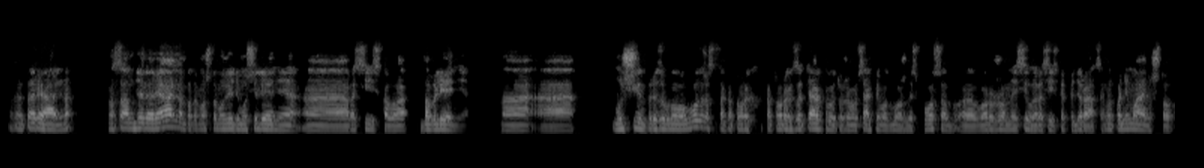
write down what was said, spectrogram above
Это реально. На самом деле реально, потому что мы видим усиление э, российского давления на э, мужчин призывного возраста, которых, которых затягивают уже во всякий возможный способ э, вооруженные силы Российской Федерации. Мы понимаем, что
